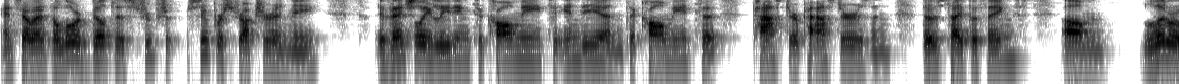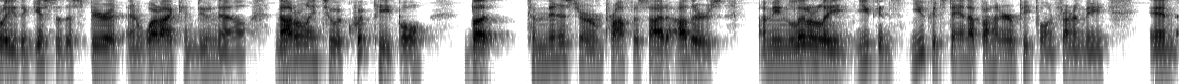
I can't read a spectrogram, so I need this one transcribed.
And so, as the Lord built this superstructure in me, eventually leading to call me to India and to call me to pastor pastors and those type of things. Um, literally, the gifts of the Spirit and what I can do now, not only to equip people, but to minister and prophesy to others. I mean, literally, you could you could stand up hundred people in front of me, and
